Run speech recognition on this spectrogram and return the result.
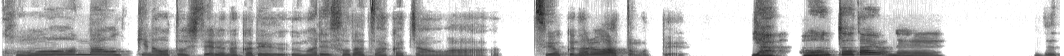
こんな大きな音してる中で生まれ育つ赤ちゃんは強くなるわと思って。いや、本当だよね。で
